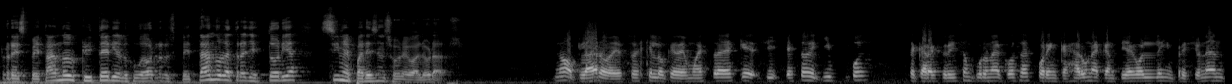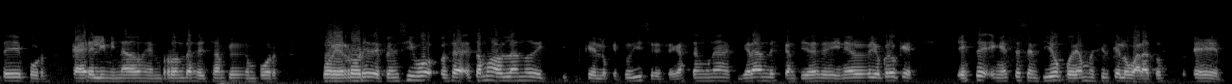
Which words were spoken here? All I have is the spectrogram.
respetando el criterio del jugador, respetando la trayectoria, sí me parecen sobrevalorados. No, claro, eso es que lo que demuestra es que si estos equipos se caracterizan por una cosa, es por encajar una cantidad de goles impresionante, por caer eliminados en rondas de Champions por, por errores defensivos. O sea, estamos hablando de equipos que lo que tú dices, se gastan unas grandes cantidades de dinero. Yo creo que este, en este sentido podríamos decir que lo barato, eh,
